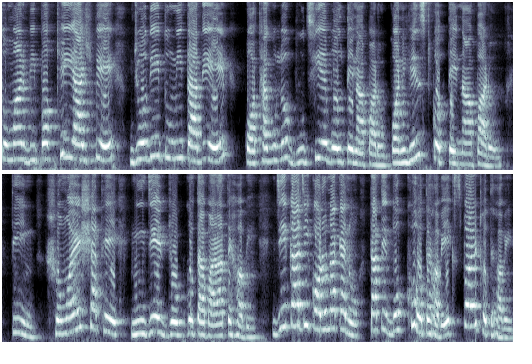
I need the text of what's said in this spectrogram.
তোমার বিপক্ষেই আসবে যদি তুমি তাদের কথাগুলো বুঝিয়ে বলতে না পারো কনভিন্সড করতে না পারো, তিন, সময়ের সাথে নিজের যোগ্যতা বাড়াতে হবে। যে কাজই করো না কেন, তাতে দক্ষ হতে হবে এক্সপার্ট হতে হবে।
